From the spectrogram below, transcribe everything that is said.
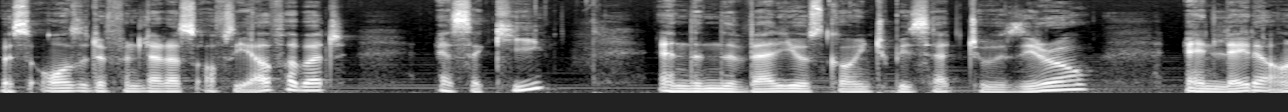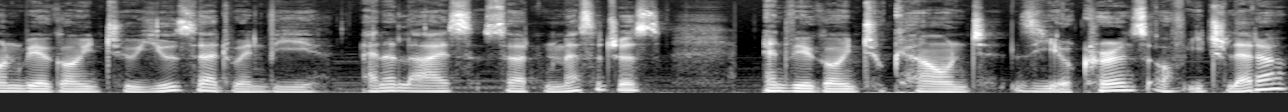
with all the different letters of the alphabet as a key. And then the value is going to be set to zero. And later on, we are going to use that when we analyze certain messages. And we are going to count the occurrence of each letter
